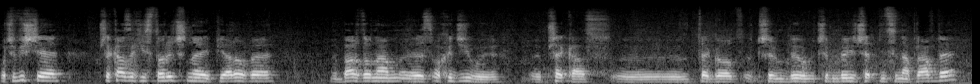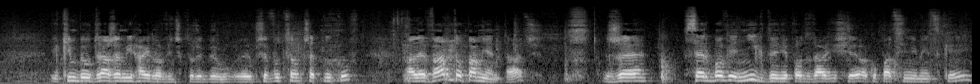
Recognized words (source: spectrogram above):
Oczywiście przekazy historyczne i PR-owe bardzo nam zohydziły przekaz y, tego, czym, był, czym byli Czetnicy naprawdę i kim był Draże Michajlowicz, który był przywódcą Czetników, ale warto pamiętać, że Serbowie nigdy nie poddali się okupacji niemieckiej,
